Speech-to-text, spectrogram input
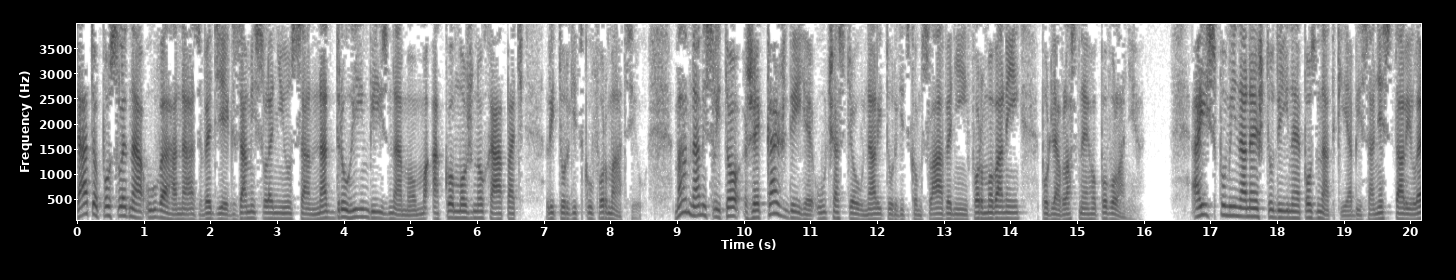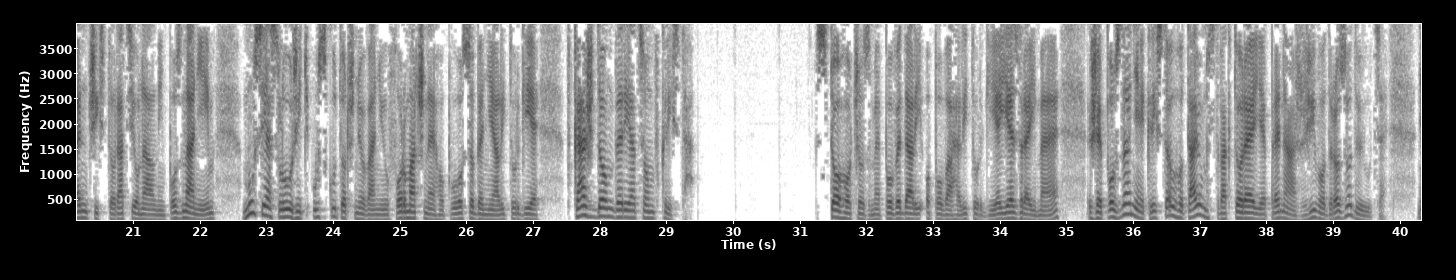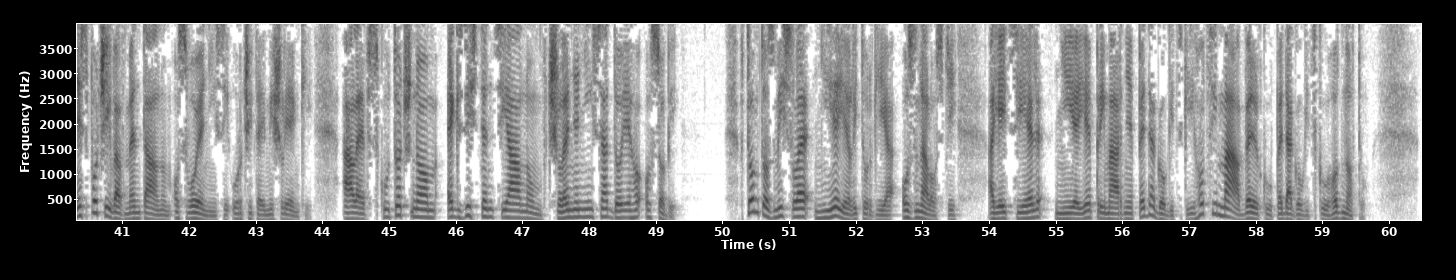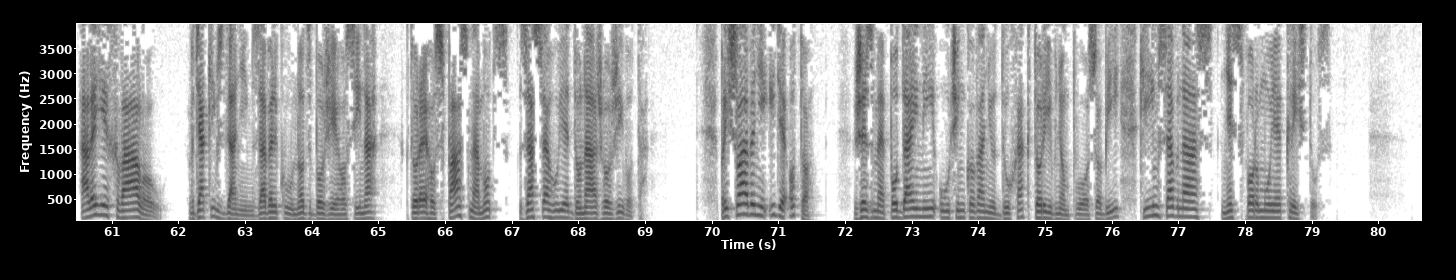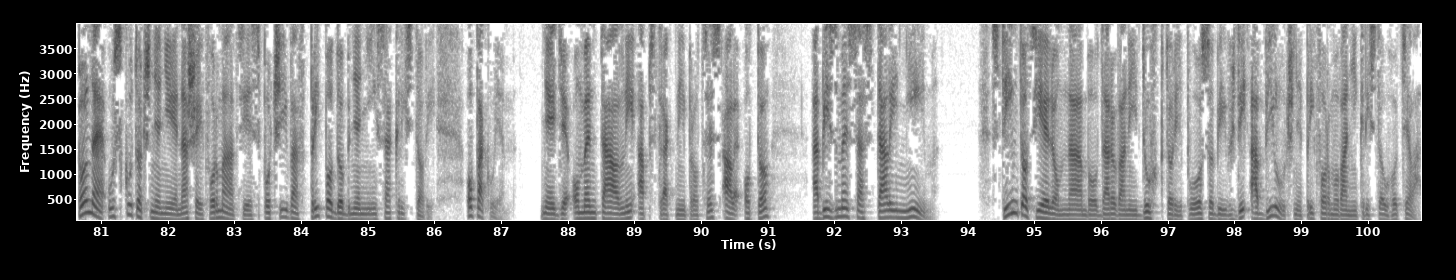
Táto posledná úvaha nás vedie k zamysleniu sa nad druhým významom, ako možno chápať liturgickú formáciu. Mám na mysli to, že každý je účasťou na liturgickom slávení formovaný podľa vlastného povolania. Aj spomínané študijné poznatky, aby sa nestali len čisto racionálnym poznaním, musia slúžiť uskutočňovaniu formačného pôsobenia liturgie v každom veriacom v Krista. Z toho, čo sme povedali o povahe liturgie, je zrejmé, že poznanie Kristovho tajomstva, ktoré je pre náš život rozhodujúce, nespočíva v mentálnom osvojení si určitej myšlienky, ale v skutočnom existenciálnom včlenení sa do jeho osoby. V tomto zmysle nie je liturgia o znalosti a jej cieľ nie je primárne pedagogický, hoci má veľkú pedagogickú hodnotu ale je chválou, vďakým vzdaním za veľkú noc Božieho Syna, ktorého spásna moc zasahuje do nášho života. Pri slávení ide o to, že sme podajní účinkovaniu ducha, ktorý v ňom pôsobí, kým sa v nás nesformuje Kristus. Plné uskutočnenie našej formácie spočíva v pripodobnení sa Kristovi. Opakujem, Nejde o mentálny, abstraktný proces, ale o to, aby sme sa stali ním. S týmto cieľom nám bol darovaný duch, ktorý pôsobí vždy a výlučne pri formovaní Kristovho tela.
